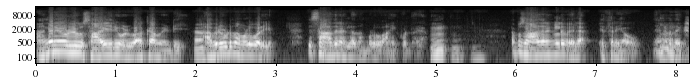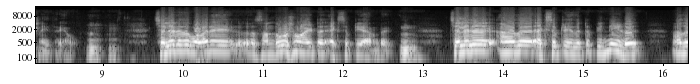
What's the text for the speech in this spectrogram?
അങ്ങനെയൊരു സാഹചര്യം ഒഴിവാക്കാൻ വേണ്ടി അവരോട് നമ്മൾ പറയും ഈ സാധനമല്ല നമ്മൾ വാങ്ങിക്കൊണ്ടുവരാം. അപ്പോൾ സാധനങ്ങളുടെ വില ഇത്രയാവും ഞങ്ങളുടെ ദക്ഷിണ ഇത്രയാവും. ചിലരത് വളരെ സന്തോഷമായിട്ട് അക്സെപ്റ്റ് ചെയ്യാറുണ്ട്. ചിലര് ചിലർ അത് അക്സെപ്റ്റ് ചെയ്തിട്ട് പിന്നീട് അത്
